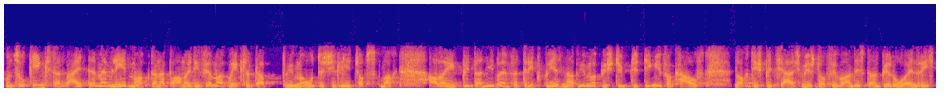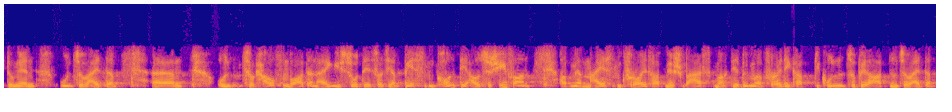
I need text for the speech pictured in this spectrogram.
Und so ging es dann weiter in meinem Leben, habe dann ein paar Mal die Firma gewechselt, habe immer unterschiedliche Jobs gemacht, aber ich bin dann immer im Vertrieb gewesen, habe immer bestimmte Dinge verkauft. Nach die Spezialschmierstoffe waren das dann Büroeinrichtungen und so weiter. Ähm, und verkaufen war dann eigentlich so das, was ich am besten konnte, außer Skifahren, habe mir am meisten gefreut, hat mir Spaß gemacht, ich habe immer Freude gehabt, die Kunden zu beraten und so weiter.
